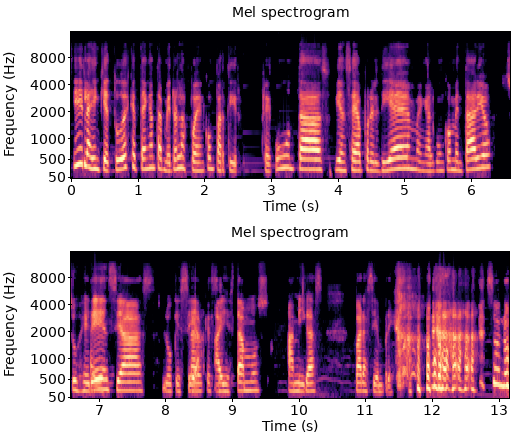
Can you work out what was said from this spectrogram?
Y las inquietudes que tengan también nos las pueden compartir. Preguntas, bien sea por el DM, en algún comentario. Sugerencias, lo que sea. Ahí estamos, amigas para siempre. sonó,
